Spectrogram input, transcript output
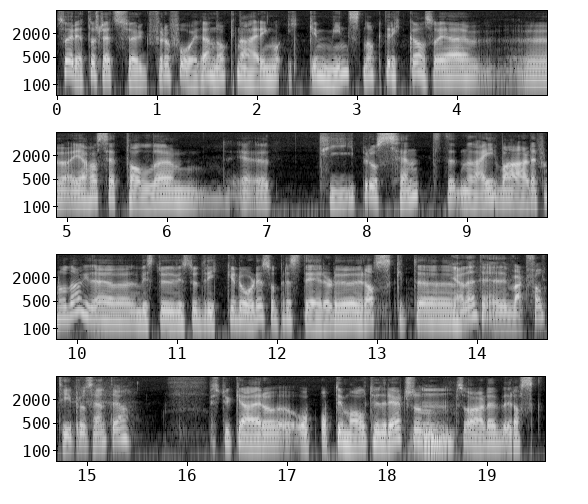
Så rett og slett sørg for å få i deg nok næring, og ikke minst nok drikke. Altså jeg, øh, jeg har sett tallet øh, 10% Nei, hva er det for noe, Dag? Det, hvis, du, hvis du drikker dårlig, så presterer du raskt. øh, Ja, det er i hvert fall 10% ja. Hvis du ikke er optimalt hydrert, så, så er det raskt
